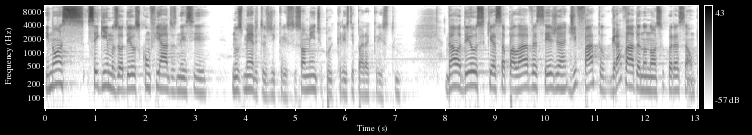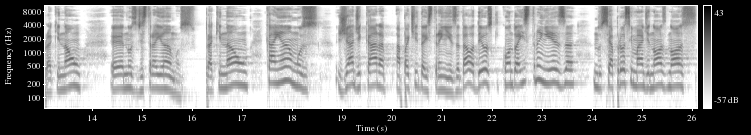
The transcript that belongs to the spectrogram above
E nós seguimos, ó Deus, confiados nesse nos méritos de Cristo, somente por Cristo e para Cristo. Dá, ó Deus, que essa palavra seja de fato gravada no nosso coração, para que não é, nos distraiamos, para que não caiamos já de cara a partir da estranheza. Dá a Deus que quando a estranheza se aproximar de nós, nós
